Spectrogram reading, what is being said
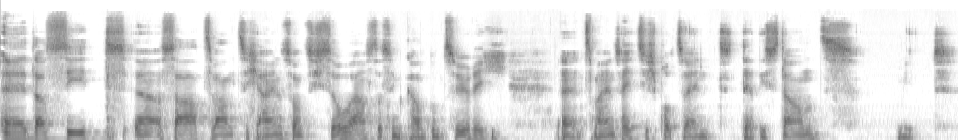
Äh, das sieht äh, sah 2021 so aus, dass im Kanton Zürich äh, 62 Prozent der Distanz mit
